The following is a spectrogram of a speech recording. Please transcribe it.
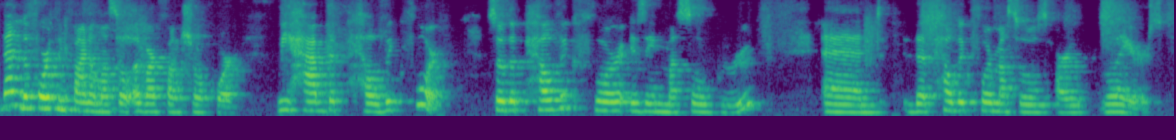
then the fourth and final muscle of our functional core, we have the pelvic floor. So the pelvic floor is a muscle group and the pelvic floor muscles are layers.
